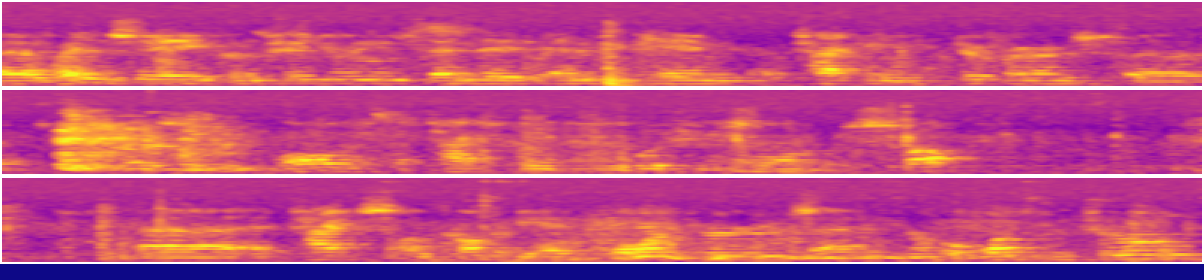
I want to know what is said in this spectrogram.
uh, Wednesday continues, then they enemy came attacking different, uh, all attacks going to the bush and so on were stopped. Uh, attacks on company headquarters and number one platoon.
